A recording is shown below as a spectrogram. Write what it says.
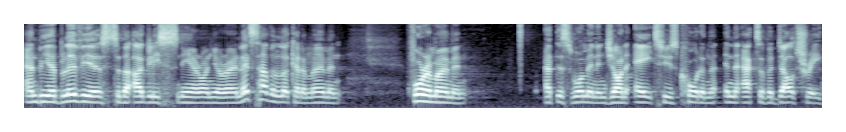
and be oblivious to the ugly sneer on your own. Let's have a look at a moment, for a moment, at this woman in John 8 who's caught in the, in the act of adultery.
